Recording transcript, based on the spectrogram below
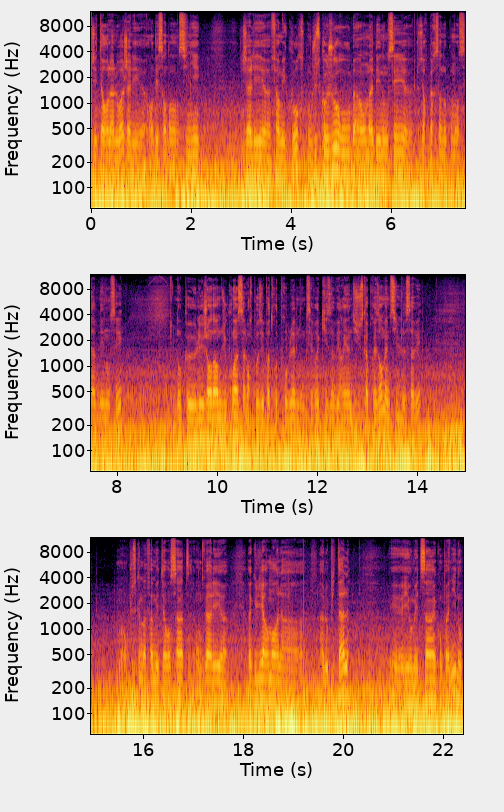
j'étais hors la loi, j'allais en descendant signer j'allais euh, faire mes courses. Jusqu'au jour où ben, on m'a dénoncé, euh, plusieurs personnes ont commencé à me dénoncer. Donc euh, les gendarmes du coin, ça leur posait pas trop de problèmes, donc c'est vrai qu'ils n'avaient rien dit jusqu'à présent, même s'ils le savaient. En plus que ma femme était enceinte, on devait aller régulièrement à l'hôpital et, et, au médecin et compagnie, donc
